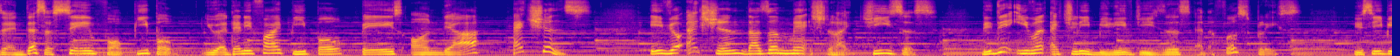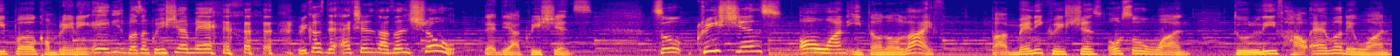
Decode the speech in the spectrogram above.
Then that's the same for people. You identify people based on their actions. If your action doesn't match like Jesus, did they even actually believe Jesus at the first place? You see people complaining, hey, this person Christian man, because their actions doesn't show that they are Christians. So Christians all want eternal life, but many Christians also want to live however they want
